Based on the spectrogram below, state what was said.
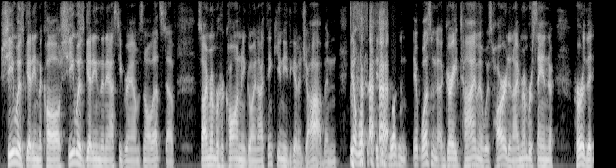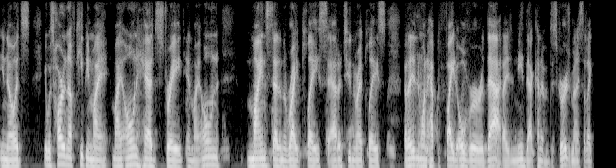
she was getting the call, she was getting the nasty grams and all that stuff. So I remember her calling me, going, "I think you need to get a job." And you know, it, wasn't, it just wasn't. It wasn't a great time. It was hard. And I remember saying to her that you know, it's it was hard enough keeping my my own head straight and my own mindset in the right place, attitude in the right place. But I didn't want to have to fight over that. I didn't need that kind of discouragement. I said, like,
